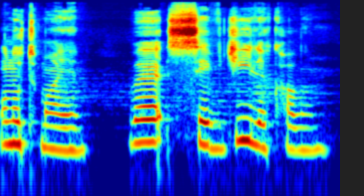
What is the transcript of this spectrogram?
unutmayın. Ve sevgiyle kalın.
